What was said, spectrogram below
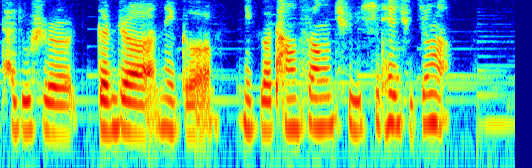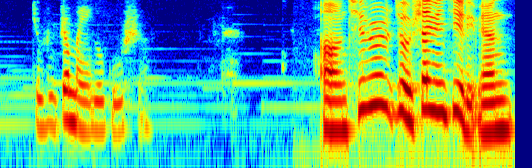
他就是跟着那个那个唐僧去西天取经了，就是这么一个故事。嗯，其实就《山岳记》里面。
